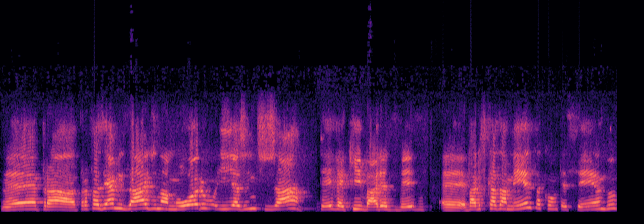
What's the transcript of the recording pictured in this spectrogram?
né? Para fazer amizade, namoro, e a gente já teve aqui várias vezes é, vários casamentos acontecendo.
